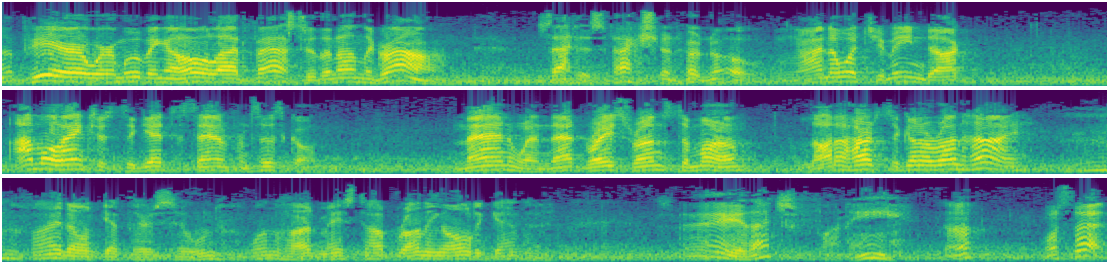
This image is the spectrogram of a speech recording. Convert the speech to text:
up here, we're moving a whole lot faster than on the ground. Satisfaction or no. I know what you mean, Doc. I'm all anxious to get to San Francisco. Man, when that race runs tomorrow, a lot of hearts are going to run high. Well, if I don't get there soon, one heart may stop running altogether. Say, that's funny. Huh? What's that?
